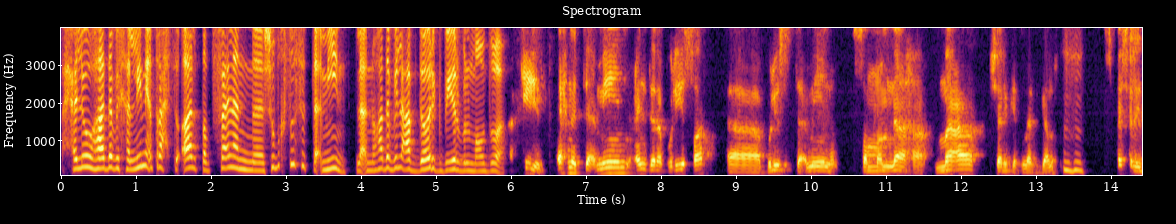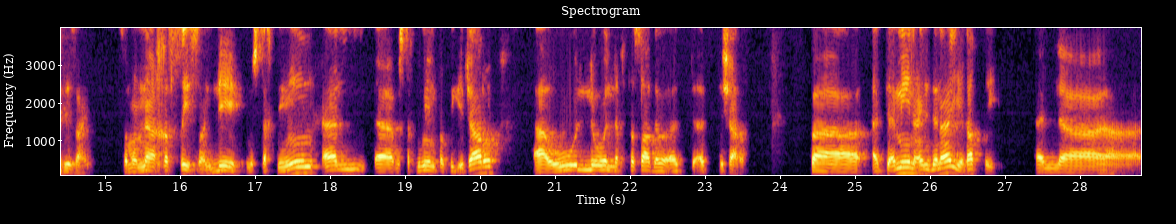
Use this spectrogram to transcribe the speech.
حلو هذا بخليني أطرح سؤال. طب فعلا شو بخصوص التأمين؟ لأنه هذا بيلعب دور كبير بالموضوع. أكيد. إحنا التأمين عندنا بوليصة آه بوليصة التأمين صممناها مع شركة مدقل. specially designed صممناها خصيصا لمستخدمين آه، مستخدمين تطبيق ايجارو آه، واللي هو الاقتصاد التشاركي فالتأمين عندنا يغطي ال- آه،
